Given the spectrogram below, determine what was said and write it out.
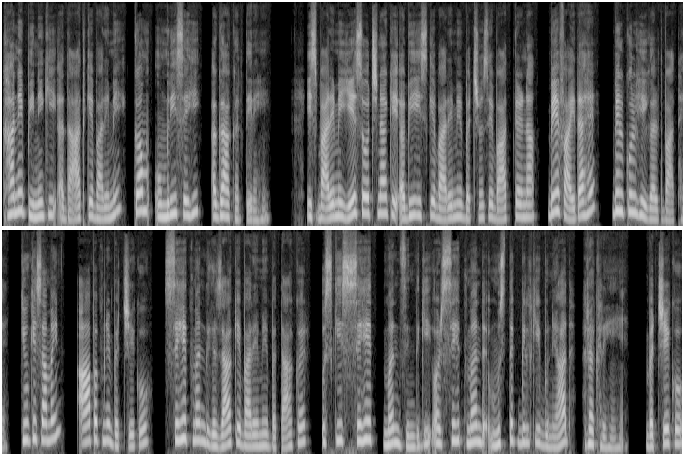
کھانے پینے کی عادات کے بارے میں کم عمری سے ہی آگاہ کرتے رہیں۔ اس بارے میں یہ سوچنا کہ ابھی اس کے بارے میں بچوں سے بات کرنا بے فائدہ ہے، بالکل ہی غلط بات ہے۔ کیونکہ سامعین، آپ اپنے بچے کو صحت مند غذا کے بارے میں بتا کر اس کی صحت مند زندگی اور صحت مند مستقبل کی بنیاد رکھ رہے ہیں۔ بچے کو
